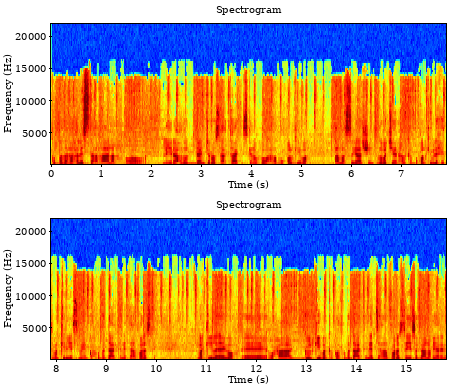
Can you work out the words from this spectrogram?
kubadaha halista ahaana oo la yidhaahdo dangeros attackiskana wuxuu ahaa boqolkiiba ama sagaashan toddoba jeer halka boqolkiiba lix iyo toban keliya sameeyeen koox kubadda cagta netan forest markii la eego waxaa goolkiibarka kooxda kubadda cagta netham forest ayay si fiican u ciyaareen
